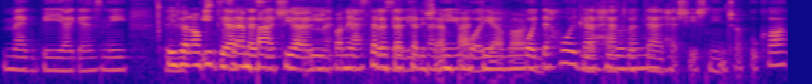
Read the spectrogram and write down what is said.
megbélyegezni, így van, abszolút az empátia, így van, egy szeretettel és empátiával. Hogy, hogy de hogy lehet, hogy terhes is nincs apuka,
